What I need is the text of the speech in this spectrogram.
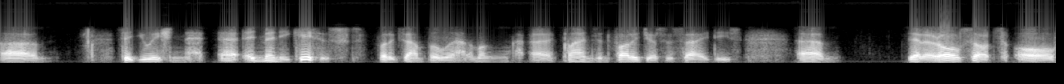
um, situation uh, in many cases. For example, uh, among uh, clans and forager societies, um, there are all sorts of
